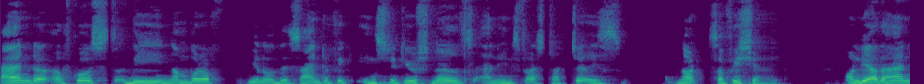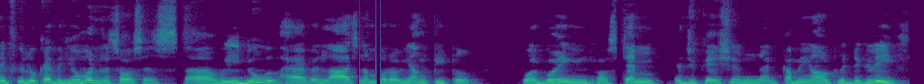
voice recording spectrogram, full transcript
and uh, of course, the number of you know the scientific institutionals and infrastructure is not sufficient. On the other hand, if you look at the human resources, uh, we do have a large number of young people who are going for STEM education and coming out with degrees.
